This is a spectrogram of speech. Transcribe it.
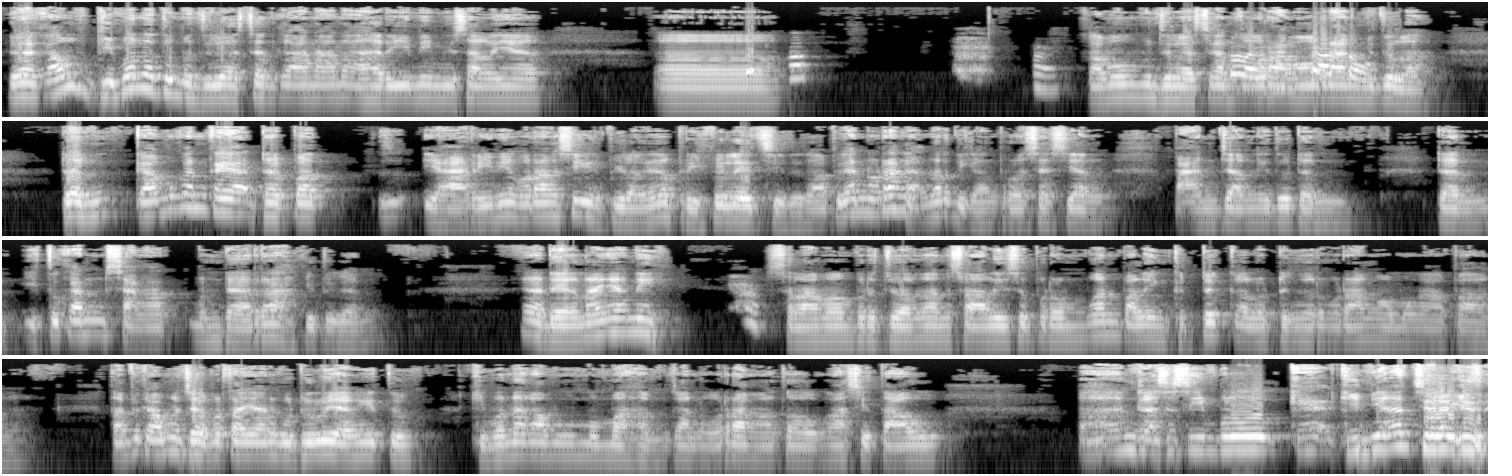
Nah kamu gimana tuh menjelaskan ke anak-anak hari ini misalnya eh kamu menjelaskan ke orang-orang gitu lah dan kamu kan kayak dapat ya hari ini orang sih bilangnya privilege gitu. Tapi kan orang nggak ngerti kan proses yang panjang itu dan dan itu kan sangat mendarah gitu kan. Ya, ada yang nanya nih selama perjuangan soal isu perempuan paling gede kalau dengar orang ngomong apa? Tapi kamu jawab pertanyaanku dulu yang itu. Gimana kamu memahamkan orang atau ngasih tahu ah, nggak sesimpel kayak gini aja gitu.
